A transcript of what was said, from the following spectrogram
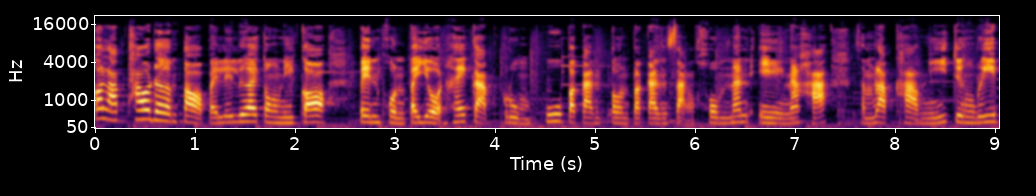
ก็รับเท่าเดิมต่อไปเรื่อยๆ ตรงนี้ก็เป็นผลประโยชน์ให้กับกลุ่มผู้ประกันตนประกันสังคมนั่นเองนะคะสำหรับข่าวนี้จึงรีบ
